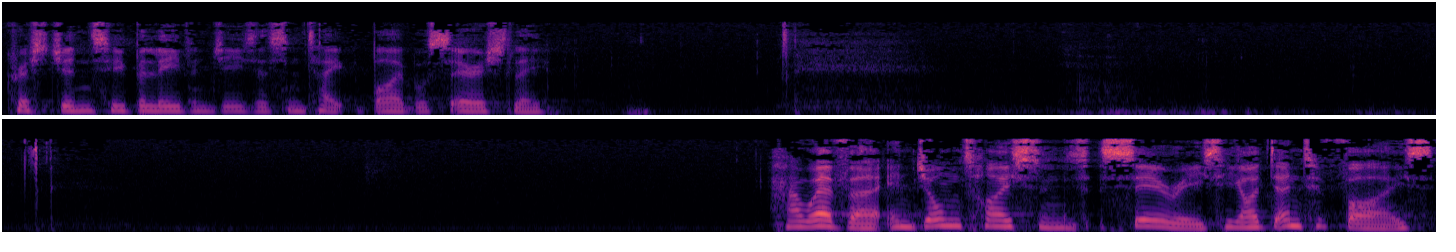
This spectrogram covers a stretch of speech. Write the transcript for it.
Christians who believe in Jesus and take the Bible seriously. However, in Jon Tyson's series, he identifies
